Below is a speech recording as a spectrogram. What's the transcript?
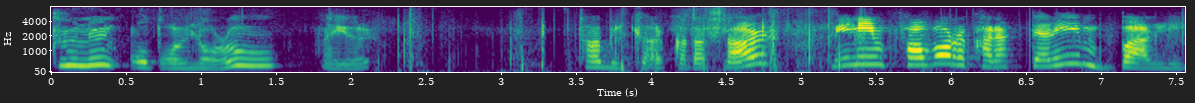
Günün adayları. Hayır. Tabii ki arkadaşlar. Benim favori karakterim Barley.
